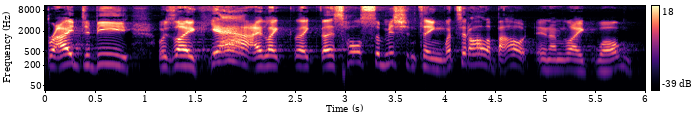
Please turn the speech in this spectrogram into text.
bride to be was like, "Yeah, I like like this whole submission thing. What's it all about?" And I'm like, "Well."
